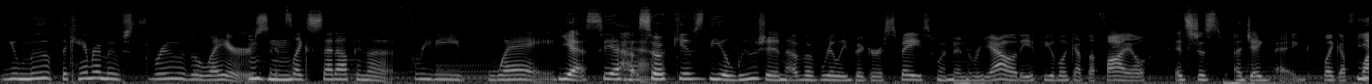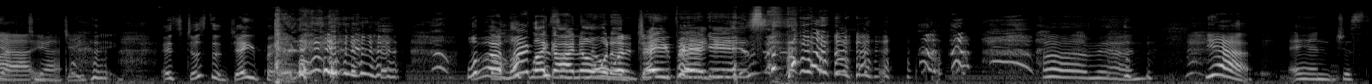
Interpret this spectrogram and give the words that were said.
you move the camera moves through the layers. Mhm. It's like set up in a 3D way. Yes, yeah. Yeah. So it gives the illusion of a really bigger space when in reality, if you look at the file, it's just a JPEG, like a flat 2D Yeah, yeah. JPEG. It's just a JPEG. What Do I look like I it know what a JPEG is? oh man. Yeah. And just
